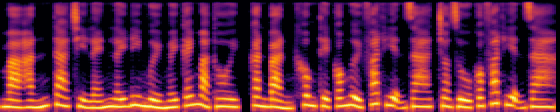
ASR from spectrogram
Mà hắn ta chỉ lén lấy đi mười mấy cái mà thôi, căn bản không thể có người phát hiện ra, cho dù có phát hiện ra,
